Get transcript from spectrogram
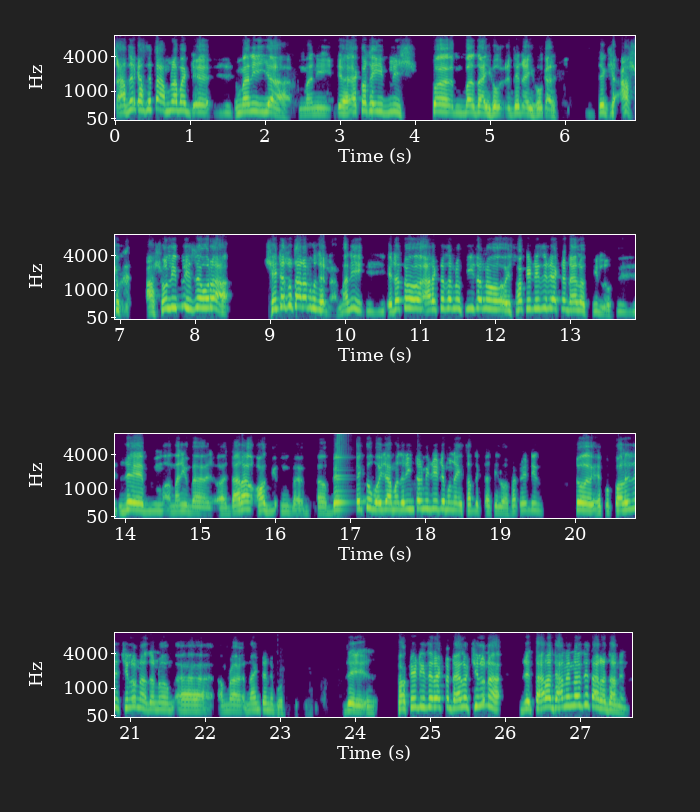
তাদের কাছে তো আমরা ভাই যে- মানে ইয়া মানে এক কথা ইবলিশ বা যাই হোক যেটাই হোক আর কি। দেখি আসল আসল ইবলিশ যে ওরা সেটা তো তারা বোঝে না। মানে এটা তো আরেকটা জানো কি জানো ওই সকেটেজের একটা ডায়লগ ছিল যে মানে যারা বেকুব ওই যে আমাদের ইন্টারমিডিয়েটে মনে হয় সাবজেক্টটা ছিল। সকেটেজ তো কলেজে ছিল না আহ, আমরা নাইন টেনে পড়ছি। যে সক্রেটিসের একটা ডায়লগ ছিল না যে তারা জানে না যে তারা জানে না।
